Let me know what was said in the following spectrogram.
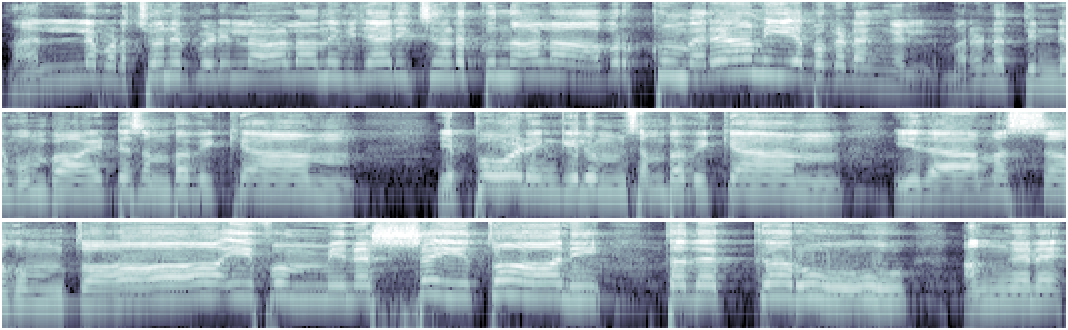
നല്ല പടച്ചോനെ പേടിയുള്ള ആളാന്ന് വിചാരിച്ച് നടക്കുന്ന ആളാ. അവർക്കും വരാം ഈ അപകടങ്ങൾ. മരണത്തിന്റെ മുമ്പായിട്ട് സംഭവിക്കാം. എപ്പോഴെങ്കിലും സംഭവിക്കാം. ഇതാ മസ്സഹും അങ്ങനെ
